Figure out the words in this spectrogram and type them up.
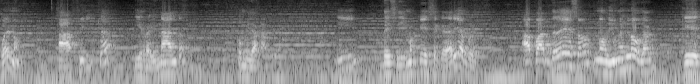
bueno, África y Reinaldo, comida rápida. Y decidimos que se quedaría, pues. Aparte de eso, nos dio un eslogan que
